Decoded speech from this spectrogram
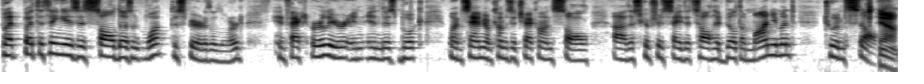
But but the thing is, is Saul doesn't want the Spirit of the Lord. In fact, earlier in, in this book, when Samuel comes to check on Saul, uh, the scriptures say that Saul had built a monument to himself. Yeah.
